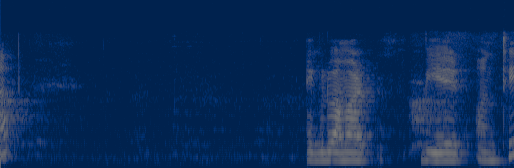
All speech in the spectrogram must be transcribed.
না? এগুলো আমার বিয়ের আংটি।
